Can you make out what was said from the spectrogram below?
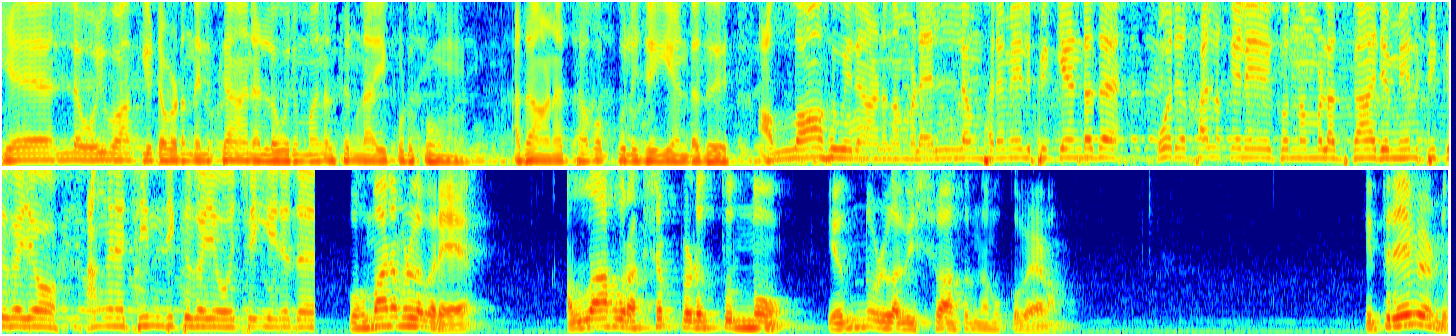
എല്ലാം ഒഴിവാക്കിയിട്ട് അവിടെ നിൽക്കാനുള്ള ഒരു മനസ്സുണ്ടായി കൊടുക്കും. അതാണ് തവക്കുൽ ചെയ്യേണ്ടത്. അള്ളാഹുവിലാണ് നമ്മളെല്ലാം ഫലമേൽപ്പിക്കേണ്ടത്. ഒരു ഹൽക്കിലേക്കും നമ്മൾ കാര്യം ഏൽപ്പിക്കുകയോ അങ്ങനെ ചിന്തിക്കുകയോ ചെയ്യരുത്. ബഹുമാനമുള്ളവരെ അള്ളാഹു രക്ഷപ്പെടുത്തുന്നു എന്നുള്ള വിശ്വാസം നമുക്ക് വേണം. ഇത്രയേ വേണ്ടൂ.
